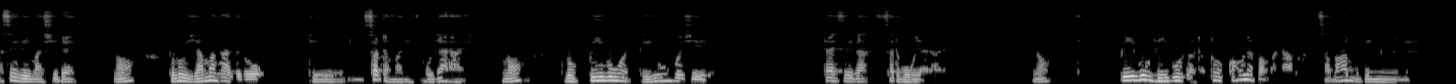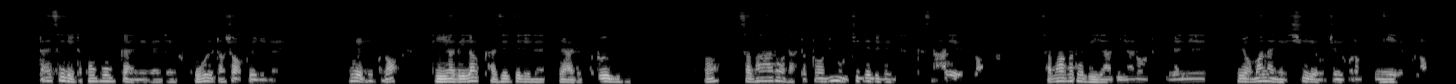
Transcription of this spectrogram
အစိတ်လေးမှရှိတယ်နော်သူတို့ရမကသူတို့ဒီစက်တမန်ကိုရထားတယ်နော်သူတို့ပေးဖို့ကဒီလိုပဲရှိတယ်တိုက်စစ်ကစက်တကိုရတာနော်ပေးဖို့လေးဖို့ဆိုတော့တော်တော်ကောင်းတဲ့ပမာဏပါစပါးမသိမြင်နေတိုက်စစ်တွေတပုံပုံကန်နေတဲ့အချိန်ကိုယ်တွေတောက်လျှောက်ပေးနေတယ်ဒီနေ့နော်ဒီဟာဒီလောက်ခါစစ်စစ်လေးနဲ့ညာတွေတွေ့ဘူးနော် စပါးတော့ဒါတော်တော်လေးကိုကြည့်ကြည့်လေးနဲ့ကစားနေတယ်နော်စပါးကတော့ဒီဟာဒီကတော့နည်းနည်းညော်မနိုင်နေရှိတယ်ကိုကျွန်တော်တို့မြင်တယ်နော်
